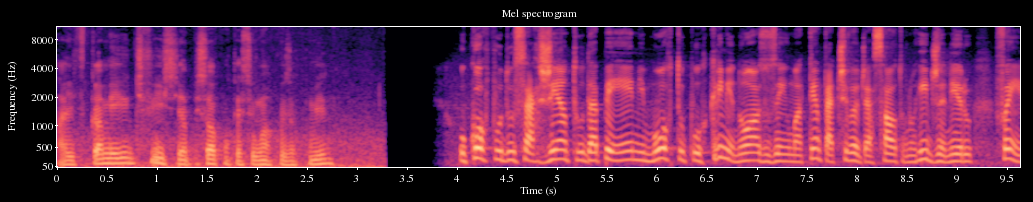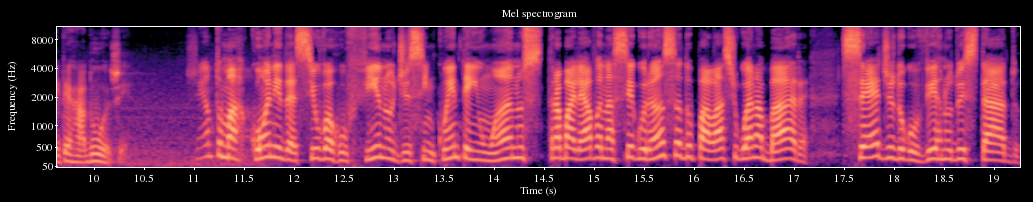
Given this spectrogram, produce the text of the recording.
aí fica meio difícil. Se a pessoa acontecer alguma coisa comigo. O corpo do sargento da PM morto por criminosos em uma tentativa de assalto no Rio de Janeiro foi enterrado hoje. Sargento Marcone da Silva Rufino, de 51 anos, trabalhava na segurança do Palácio Guanabara, sede do governo do estado.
